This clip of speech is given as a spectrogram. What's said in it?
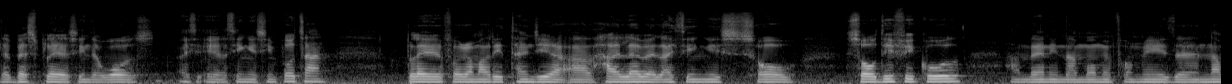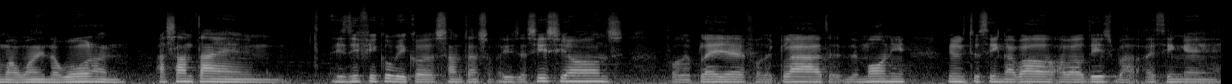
the best players in the world. I, th- I think it's important play for Real Madrid 10 years at high level, I think is so so difficult. And then in that moment for me, is the number one in the world. And sometimes it's difficult because sometimes it's decisions for the player, for the club, the money. You need to think about about this. But I think uh,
